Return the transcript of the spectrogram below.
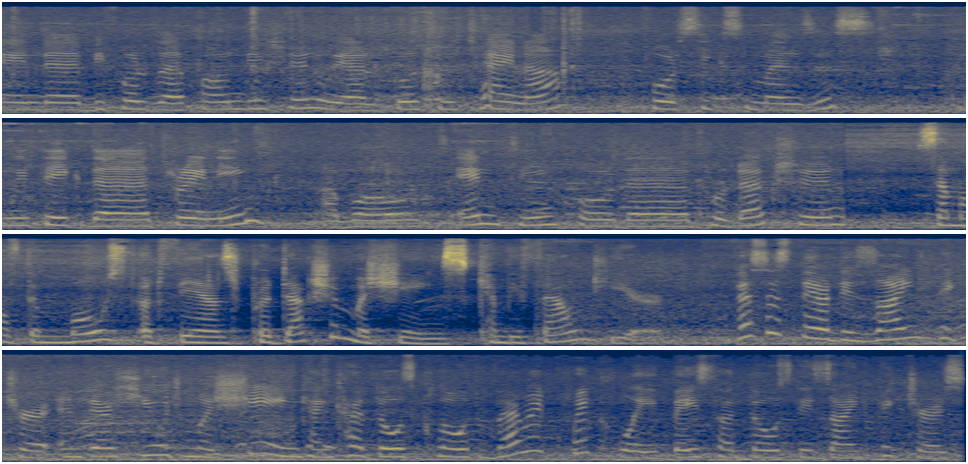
And uh, before the foundation, we are go to China for six months. We take the training about anything for the production. Some of the most advanced production machines can be found here. This is their design picture, and their huge machine can cut those clothes very quickly based on those design pictures,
